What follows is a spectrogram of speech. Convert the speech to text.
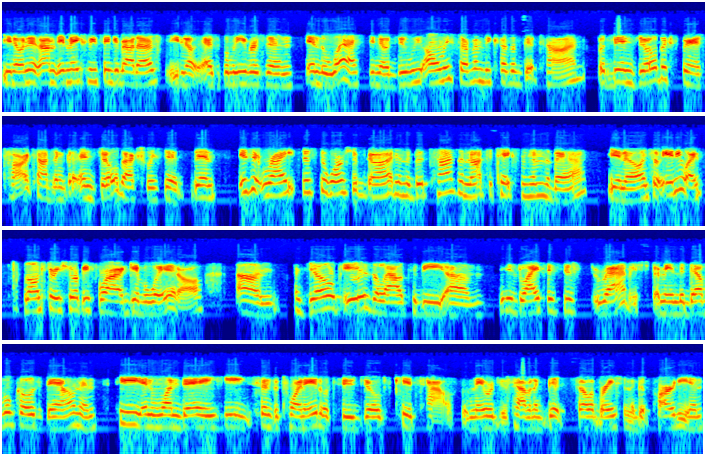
You know, and it, um, it makes me think about us, you know, as believers in in the West. You know, do we only serve him because of good times? But then Job experienced hard times, and, and Job actually said, "Then is it right just to worship God in the good times and not to take from Him the bad? You know. And so, anyway, long story short, before I give away it all, um, Job is allowed to be. Um, his life is just ravished. I mean, the devil goes down, and he, in one day, he sends a tornado to Job's kid's house, and they were just having a good celebration, a good party, and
